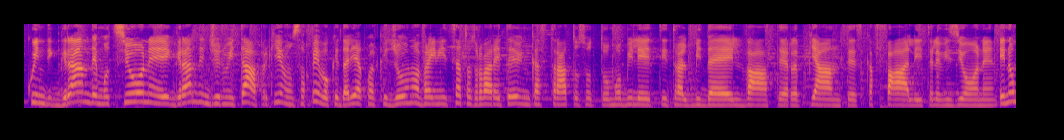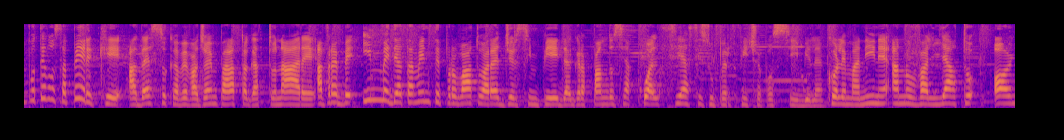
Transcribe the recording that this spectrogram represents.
Quindi grande emozione e grande ingenuità, perché io non sapevo che da lì a qualche giorno avrei iniziato a trovare Teo incastrato sotto mobiletti tra il bidet, il water, piante, scaffali, televisione. E non potevo sapere che, adesso che aveva già imparato a gattonare, avrebbe immediatamente provato a reggersi in piedi aggrappandosi a qualsiasi superficie possibile. Con le manine hanno vagliato ogni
